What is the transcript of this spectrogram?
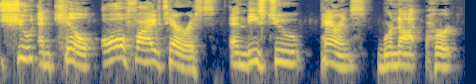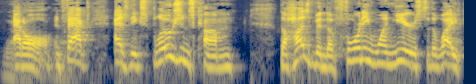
shoot and kill all five terrorists. And these two parents were not hurt at all. In fact, as the explosions come, the husband of 41 years to the wife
